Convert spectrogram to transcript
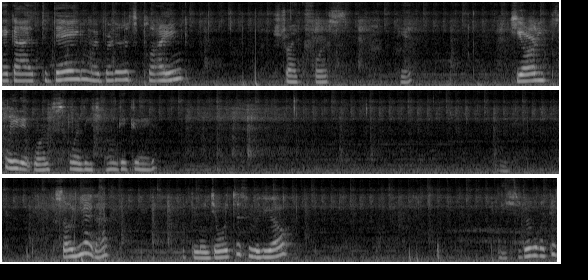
Hey guys, today my brother is playing Strike Force. Yeah. He already played it once with his Hunger Game. So yeah guys, if you enjoyed this video, please do like.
